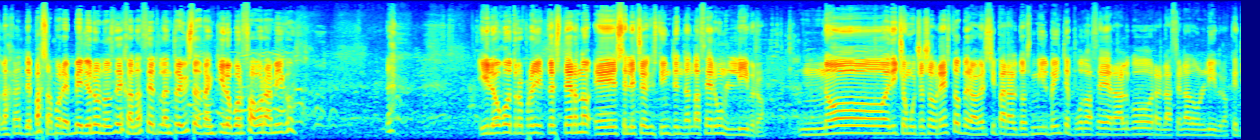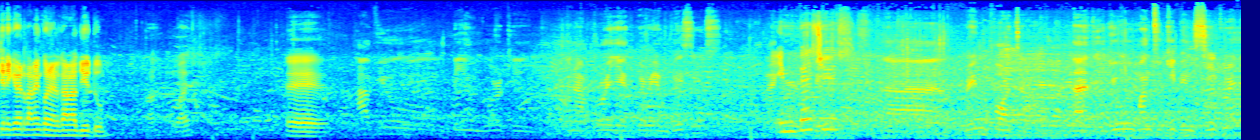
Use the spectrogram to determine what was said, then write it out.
la gente pasa por en medio, no nos dejan hacer la entrevista tranquilo, por favor, amigos. Y luego otro proyecto externo es el hecho de que estoy intentando hacer un libro. No he dicho mucho sobre esto, pero a ver si para el 2020 puedo hacer algo relacionado a un libro, que tiene que ver también con el canal de YouTube. Eh, Have you been working on a project very ambitious? Uh, very important that you want to keep in secret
